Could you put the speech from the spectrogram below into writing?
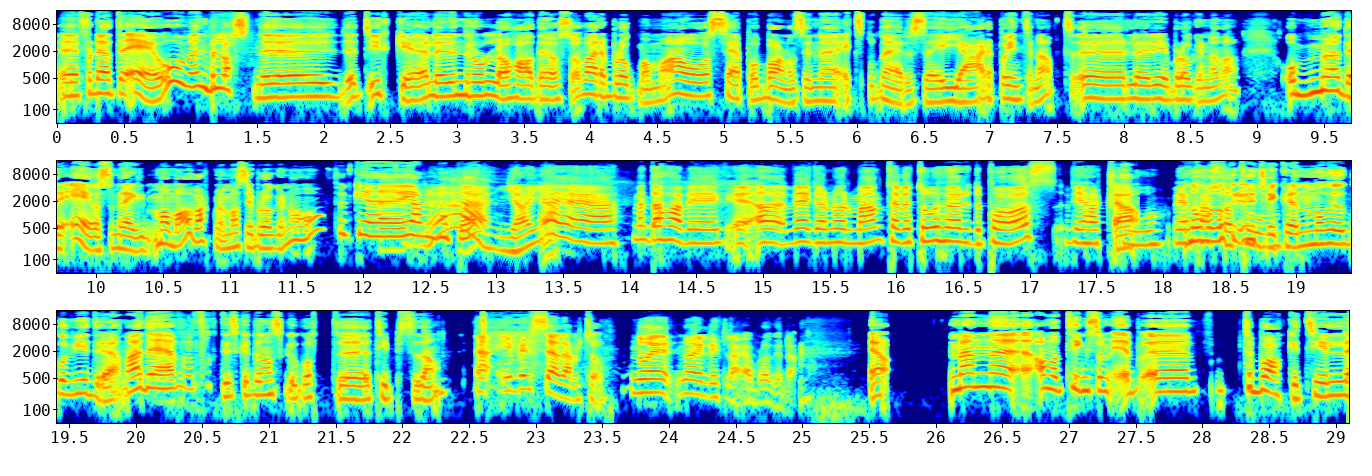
Eh, For det er jo en belastende et yrke, eller en rolle å ha det også, å være bloggmamma og se på barna sine eksponere seg i hjel på internett, eh, eller i bloggerne, da. Og mødre er jo som regel Mamma har vært med masse i bloggerne òg, funker jævlig godt på det. Ja, ja, ja, ja. Men da har vi uh, Vegard Nordmann, TV 2, hører du på oss? Vi har to. Ja. Vi har Nå må dere to. utvikle den, må gå videre. Nei, det er faktisk et ganske godt uh, tips til dem. Ja, jeg vil se dem to. Nå er, nå er jeg litt lei av bloggerne. Men uh, annen ting som eh, Tilbake til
